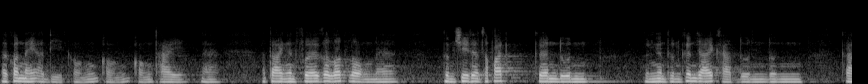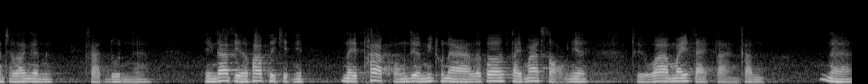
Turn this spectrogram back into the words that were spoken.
แล้วก็ในอดีตของของของไทยนะอัตราเงินเฟ้อก็ลดลงนะดุลชีเดินสะพัดเกินดุลดุลเงินทุนเคลื่อนย้ายขาดดุลดุลการชำระเงินขาดดุลนะอย่างด้านเสถียรภาพเศรษฐกิจนี้ในภาพของเดือนมิถุนาแล้วก็ไตรมาสสองเนี่ยถือว่าไม่แตกต่างกันนะ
